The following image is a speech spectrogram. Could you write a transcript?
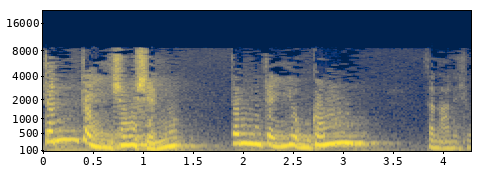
真正修行、真正用功，在哪里修？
